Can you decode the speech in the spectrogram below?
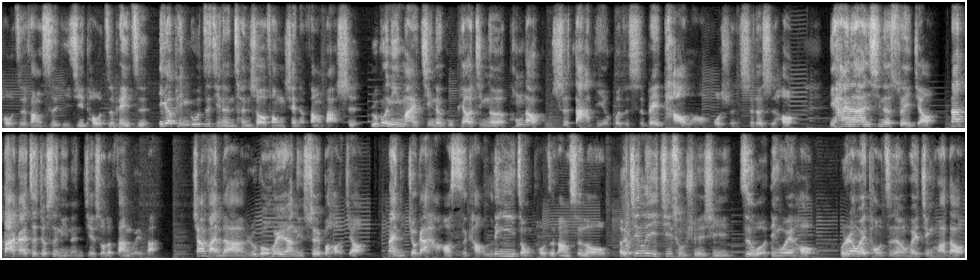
投资方式以及投资配置。一个评估自己能承受风险的方法是：如果你买进的股票金额碰到股市大跌或者是被套牢或损失的时候，你还能安心的睡觉，那大概这就是你能接受的范围吧。相反的啊，如果会让你睡不好觉，那你就该好好思考另一种投资方式喽。而经历基础学习、自我定位后，我认为投资人会进化到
